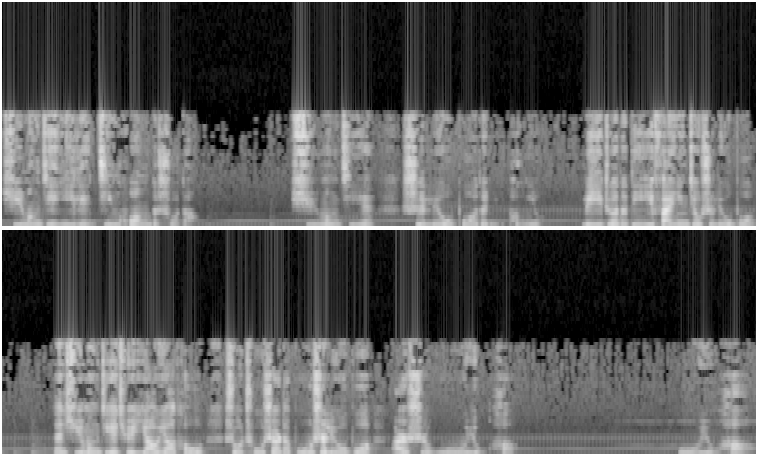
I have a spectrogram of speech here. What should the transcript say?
许梦洁一脸惊慌的说道：“许梦洁是刘波的女朋友。李哲的第一反应就是刘波，但许梦洁却摇摇头，说出事的不是刘波，而是吴永浩。吴永浩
